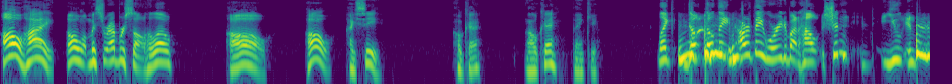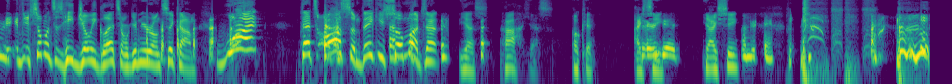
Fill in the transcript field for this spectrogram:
Oh, hi. Oh, Mr. Ebersol. Hello. Oh, oh, I see. Okay, okay, thank you. Like, don't, don't they? Aren't they worried about how? Shouldn't you? If, if someone says, "Hey, Joey Gladstone, we're giving you your own sitcom," what? That's awesome. Thank you so much. That yes. Ah, yes. Okay, I Very see. good. Yeah, I see. Understand.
